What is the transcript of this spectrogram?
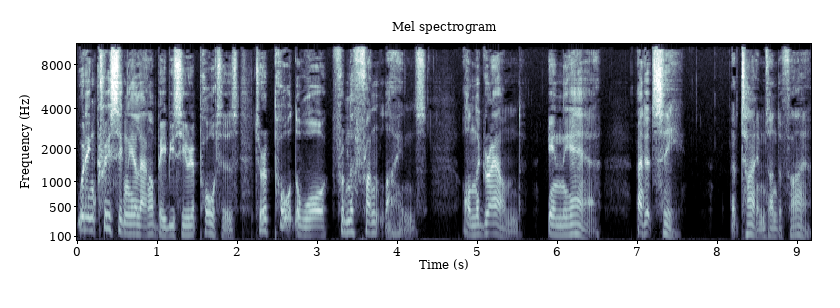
would increasingly allow BBC reporters to report the war from the front lines, on the ground, in the air, and at sea at times under fire.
